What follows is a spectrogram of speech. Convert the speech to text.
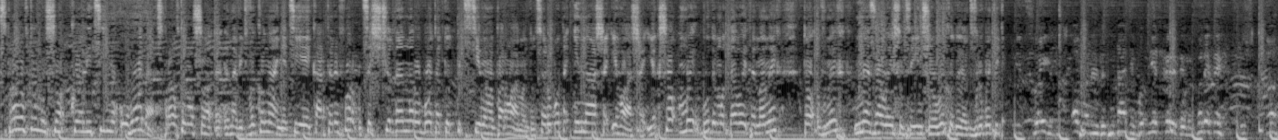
Справа в тому, що коаліційна угода, справа в тому, що е, е, навіть виконання цієї карти реформ це щоденна робота тут під стінами парламенту. Це робота і наша, і ваша. Якщо ми будемо давити на них, то в них не залишиться іншого виходу, як зробити своїх обраних депутатів бути відкритими, ходити до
